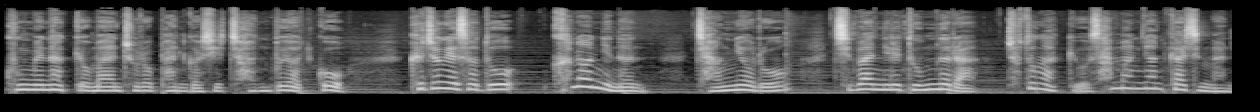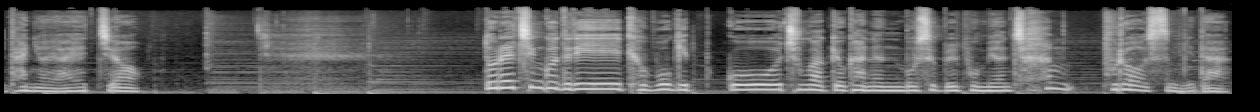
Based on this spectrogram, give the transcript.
국민학교만 졸업한 것이 전부였고 그 중에서도 큰언니는 장녀로 집안일 돕느라 초등학교 3학년까지만 다녀야 했죠. 또래 친구들이 교복 입고 중학교 가는 모습을 보면 참 부러웠습니다.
